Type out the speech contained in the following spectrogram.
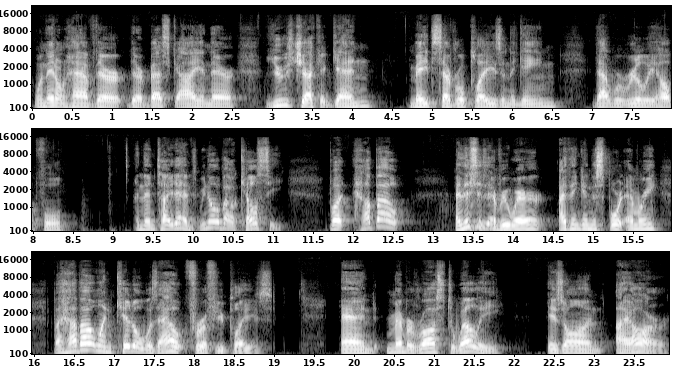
when they don't have their their best guy in there. check again made several plays in the game that were really helpful, and then tight ends. We know about Kelce, but how about? And this is everywhere, I think, in the sport, Emory. But how about when Kittle was out for a few plays? And remember, Ross Dwelley is on IR.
